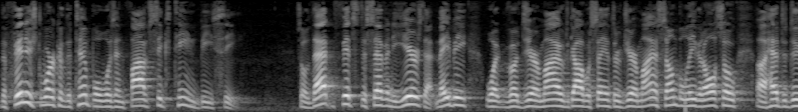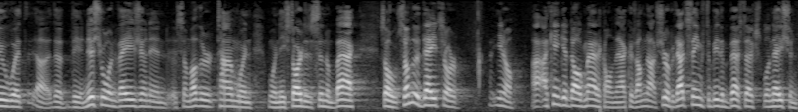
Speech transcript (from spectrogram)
The finished work of the temple was in 516 BC. So that fits the 70 years. That may be what, Jeremiah, God was saying through Jeremiah. Some believe it also uh, had to do with uh, the, the initial invasion and some other time when, when he started to send them back. So some of the dates are, you know, I, can't get dogmatic on that because I'm not sure, but that seems to be the best explanation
